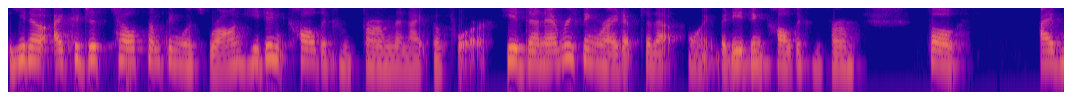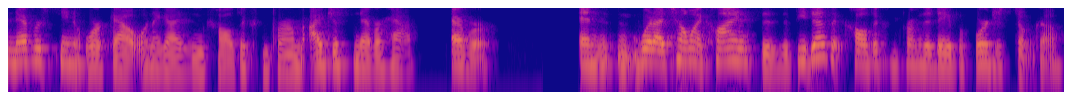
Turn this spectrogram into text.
you know, I could just tell something was wrong. He didn't call to confirm the night before. He had done everything right up to that point, but he didn't call to confirm. Folks, I've never seen it work out when a guy didn't call to confirm. I just never have, ever. And what I tell my clients is if he doesn't call to confirm the day before, just don't go.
